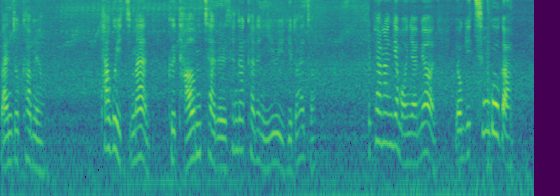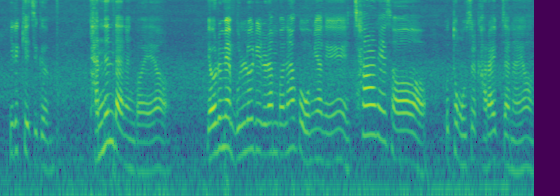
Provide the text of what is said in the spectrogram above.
만족하며 타고 있지만 그 다음 차를 생각하는 이유이기도 하죠. 불편한 게 뭐냐면 여기 층고가 이렇게 지금 닿는다는 거예요. 여름에 물놀이를 한번 하고 오면은 차 안에서 보통 옷을 갈아입잖아요.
